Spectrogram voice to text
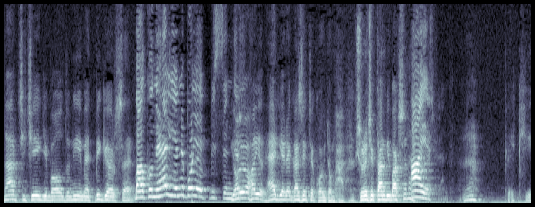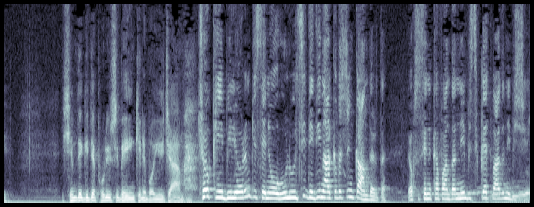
Nar çiçeği gibi oldu Nimet bir görsen Balkonun her yerini boya etmişsin. Yo yo hayır her yere gazete koydum Şuracıktan bir baksana Hayır. Peki Şimdi gidip Hulusi Bey'inkini boyayacağım Çok iyi biliyorum ki seni o Hulusi dediğin arkadaşın kandırdı. Yoksa senin kafanda ne bisiklet vardı ne bir şey.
